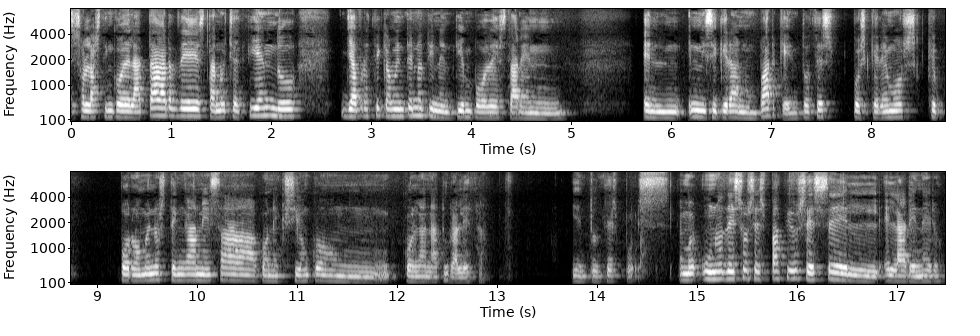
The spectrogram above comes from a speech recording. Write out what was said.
son las 5 de la tarde, está anocheciendo, ya prácticamente no tienen tiempo de estar en, en- ni siquiera en un parque. Entonces, pues queremos que por lo menos tengan esa conexión con, con la naturaleza. Y entonces, pues, hemo- uno de esos espacios es el, el arenero,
